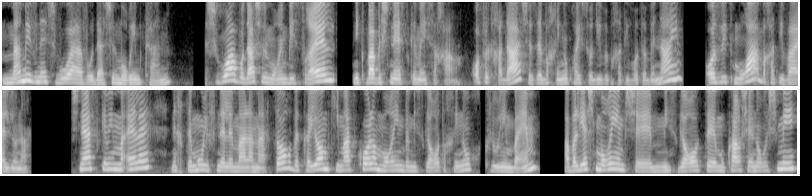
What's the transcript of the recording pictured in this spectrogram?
מה מבנה שבוע העבודה של מורים כאן? שבוע העבודה של מורים בישראל נקבע בשני הסכמי שכר. אופק חדש, שזה בחינוך היסודי ובחטיבות הביניים, עוז לתמורה בחטיבה העליונה. שני ההסכמים האלה נחתמו לפני למעלה מעשור וכיום כמעט כל המורים במסגרות החינוך כלולים בהם, אבל יש מורים שמסגרות אה, מוכר שאינו רשמי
